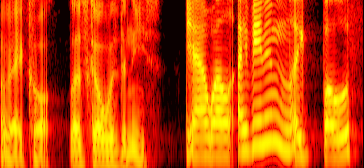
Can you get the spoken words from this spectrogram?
Okay, cool. Let's go with Denisse. Yeah, well, I've been in like both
